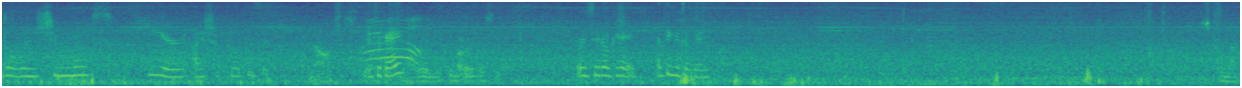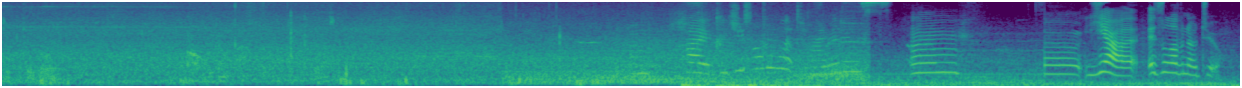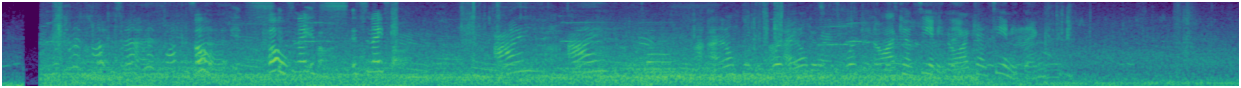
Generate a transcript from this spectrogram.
But when she moves here, I should focus it. No. It's okay? Yeah, you can focus it. Or is it okay? I think it's okay. Just try not to get away. Oh, we don't. Hi, could you tell me what time it is? Um, uh, yeah, it's 11:02. What kind of clock is that? What clock is Oh, that? it's oh, it's it's an iPhone. I, I, I don't think it's working. I don't think it's working. No, I can't see anything. No, I can't see anything.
